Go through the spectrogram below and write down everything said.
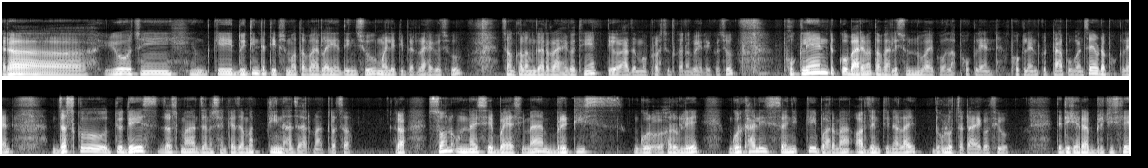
र यो चाहिँ केही दुई तिनवटा टिप्स म तपाईँहरूलाई यहाँ दिन्छु। मैले टिपेर राखेको छु सङ्कलन गरेर राखेको थिएँ। त्यो आज म प्रस्तुत गर्न गइरहेको छु। फोकल्यान्डको बारेमा तपाईँहरूले सुन्नुभएको होला फोकल्यान्ड। फोकल्यान्डको टापु भन्छ एउटा फोकल्यान्ड। जसको त्यो देश जसमा जनसङ्ख्या जम्मा तिन हजार मात्र छ। र सन् उन्नाइस सय बयासीमा ब्रिटिस गोहरूले गोर्खाली सैनिककै भरमा अर्जेन्टिनालाई धुलो चटाएको थियो। त्यतिखेर ब्रिटिसले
